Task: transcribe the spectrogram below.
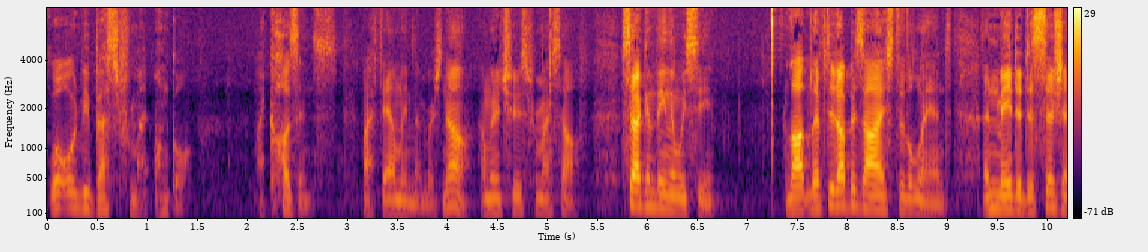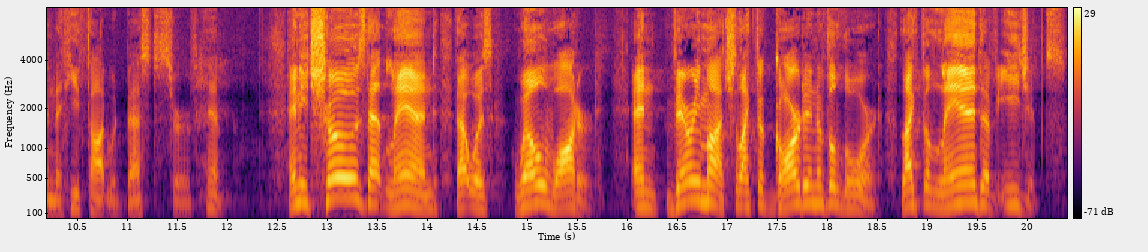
What would be best for my uncle, my cousins, my family members? No, I'm going to choose for myself. Second thing that we see Lot lifted up his eyes to the land and made a decision that he thought would best serve him. And he chose that land that was well watered and very much like the garden of the Lord, like the land of Egypt.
